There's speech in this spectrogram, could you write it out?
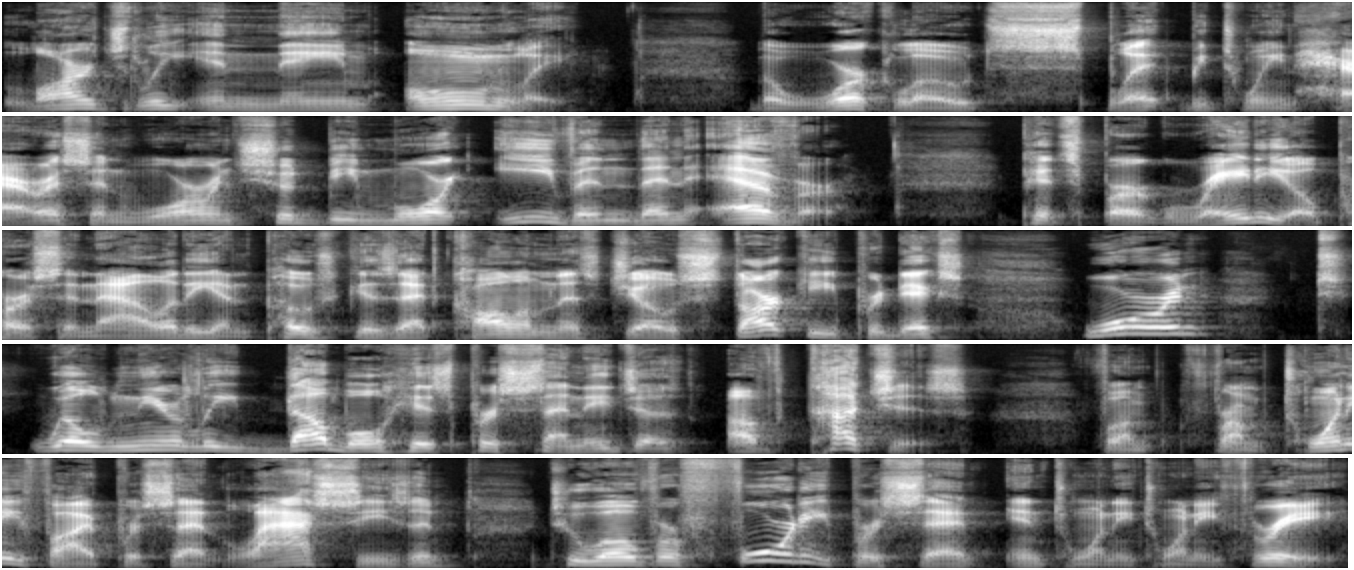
largely in name only. The workload split between Harris and Warren should be more even than ever. Pittsburgh radio personality and Post Gazette columnist Joe Starkey predicts Warren t- will nearly double his percentage of, of touches from, from 25% last season to over 40% in 2023.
